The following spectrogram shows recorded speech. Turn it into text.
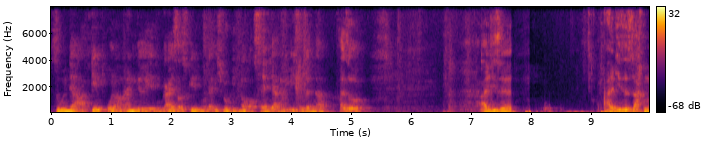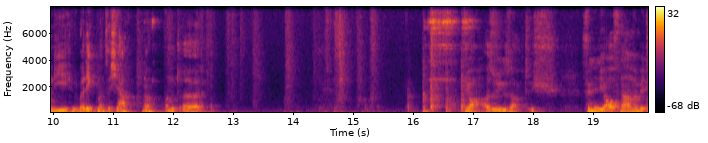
so in der Art gibt oder mein Gerät den Geist ausgeben oder ich wirklich noch aufs Handy angewiesen bin. Ne? Also all diese, all diese Sachen, die überlegt man sich ja. Ne? Und äh, ja, also wie gesagt, ich finde die Aufnahme mit,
